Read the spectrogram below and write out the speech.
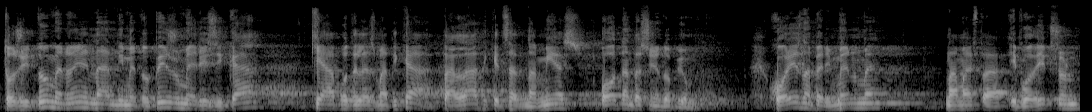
Το ζητούμενο είναι να αντιμετωπίζουμε ριζικά και αποτελεσματικά τα λάθη και τις αδυναμίες όταν τα συνειδητοποιούμε. Χωρίς να περιμένουμε να μας τα υποδείξουν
